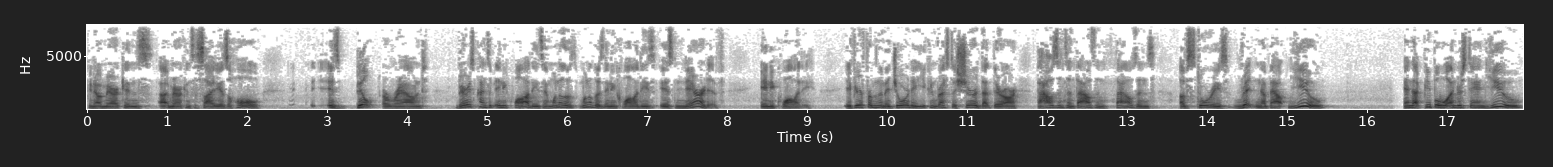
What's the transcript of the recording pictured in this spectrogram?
You know, Americans, uh, American society as a whole is built around various kinds of inequalities, and one of those, one of those inequalities is narrative inequality. If you're from the majority, you can rest assured that there are thousands and thousands and thousands of stories written about you, and that people will understand you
